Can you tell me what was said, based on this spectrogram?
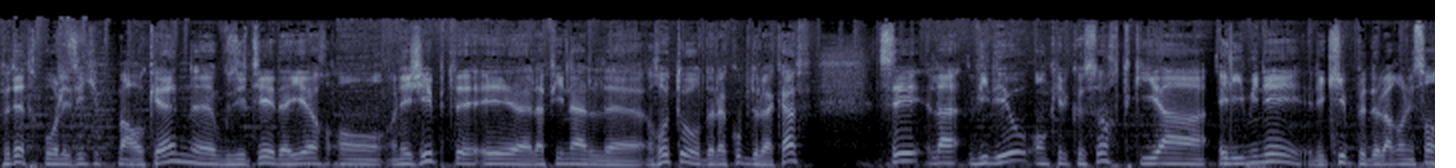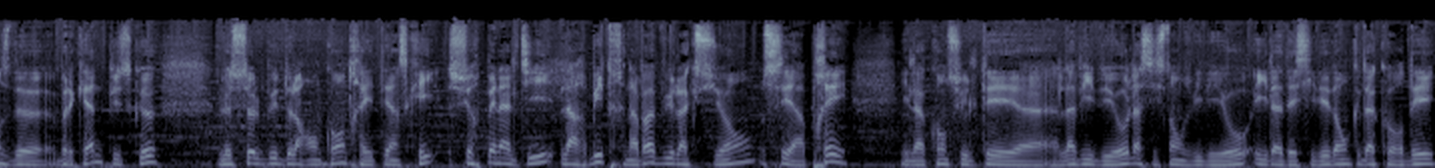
peut-être pour les équipes marocaines, vous étiez d'ailleurs en, en Égypte et la finale retour de la Coupe de la CAF c'est la vidéo en quelque sorte qui a éliminé l'équipe de la Renaissance de Berkane puisque le seul but de la rencontre a été inscrit sur penalty. L'arbitre n'a pas vu l'action. C'est après, il a consulté euh, la vidéo, l'assistance vidéo, et il a décidé donc d'accorder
